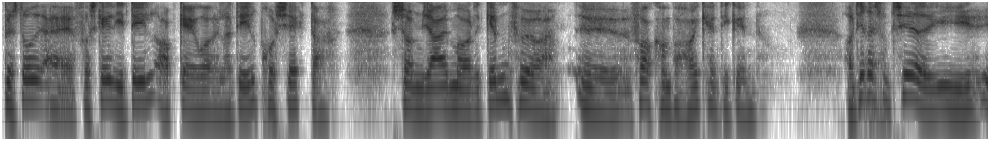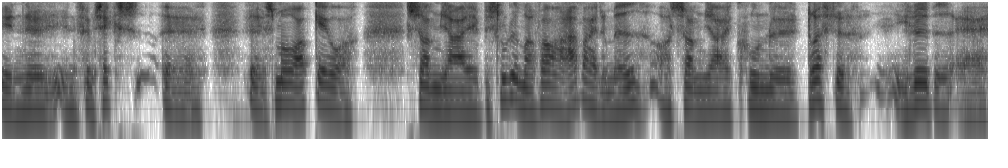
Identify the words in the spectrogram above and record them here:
bestod af forskellige delopgaver eller delprojekter, som jeg måtte gennemføre øh, for at komme på højkant igen. Og det resulterede i en, øh, en 5-6 øh, øh, små opgaver, som jeg besluttede mig for at arbejde med, og som jeg kunne øh, drøfte i løbet af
